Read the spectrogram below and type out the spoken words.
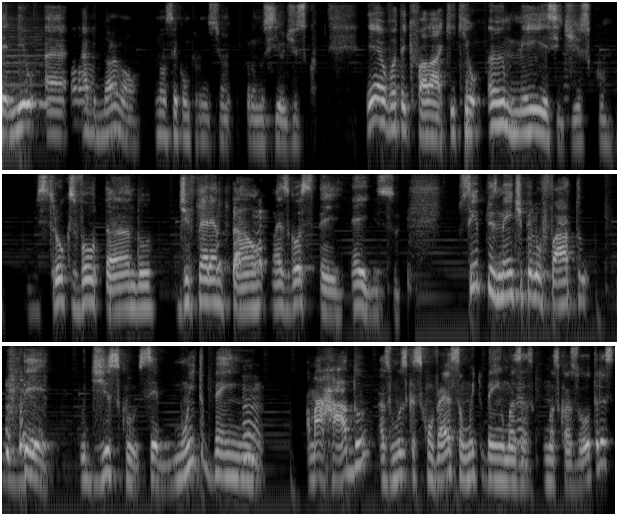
The New uh, oh. Abnormal, não sei como pronuncia, pronuncia o disco. E eu vou ter que falar aqui que eu amei esse disco. Strokes voltando, diferentão, mas gostei. É isso. Simplesmente pelo fato de o disco ser muito bem hum. amarrado, as músicas conversam muito bem umas, hum. umas com as outras,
